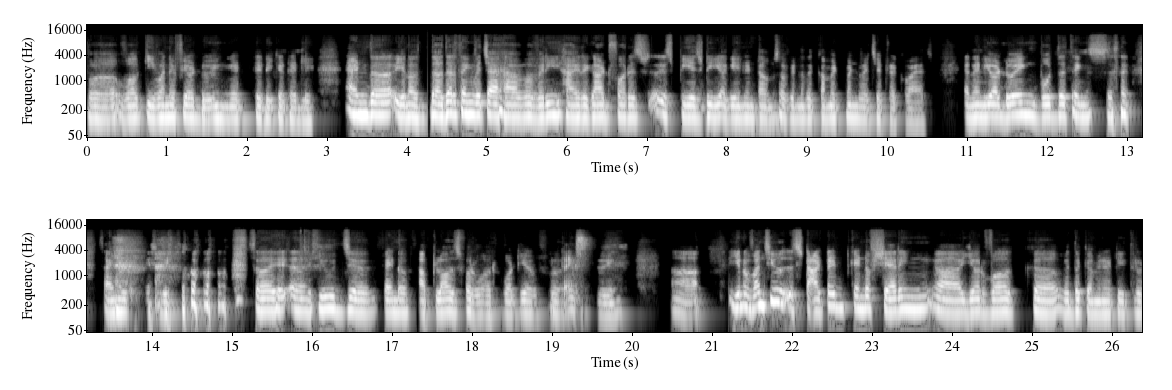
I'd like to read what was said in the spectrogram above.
work even if you're doing it dedicatedly. And the you know the other thing which i have a very high regard for is is phd again in terms of you know the commitment which it requires. And then you are doing both the things simultaneously. so, a, a, huge uh, kind of applause for what, what you have uh, Thanks. doing. Uh, you know, once you started kind of sharing uh, your work uh, with the community through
